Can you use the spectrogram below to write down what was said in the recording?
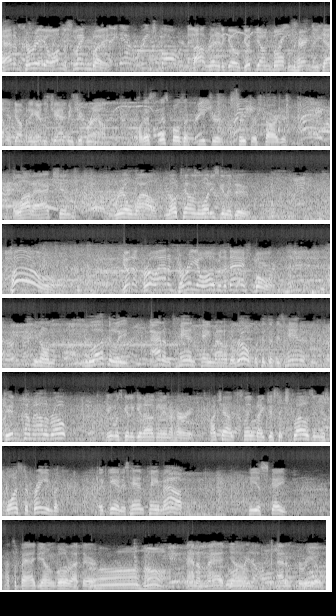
Adam Carrillo on the sling blade. Stay down and reach forward now. About ready to go. Good young bull from Herrington Cattle Company here in the championship round. Well, this this bull's a future superstar. Just a lot of action, real wild. No telling what he's going to do. Oh! Gonna throw Adam Carrillo over the dashboard. You know, luckily Adam's hand came out of the rope because if his hand didn't come out of the rope, it was going to get ugly in a hurry. Watch how Sling Blade just explodes and just wants to bring him, but again, his hand came out. He escaped. That's a bad young bull right there. Uh-huh. And a mad young Adam Carrillo.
